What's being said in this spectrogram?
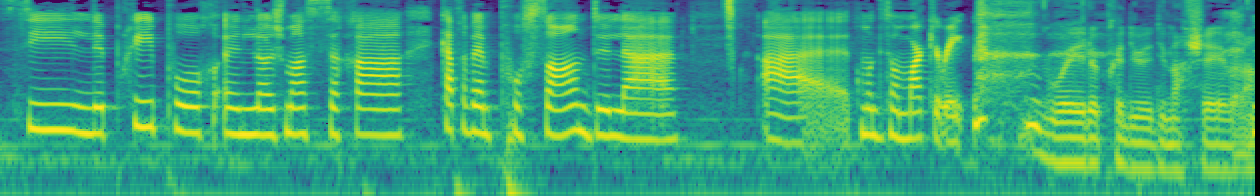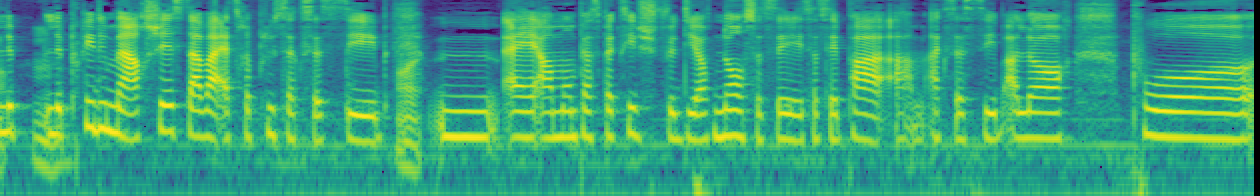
si le prix pour un logement sera 80% de la comment dit-on, market rate. oui, le prix du, du marché, voilà. Le, hmm. prix du marché, ça va être plus accessible. Hmm, et à mon perspective, je veux dire, non, ça c'est, ça c'est pas um, accessible. Alors, pour,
